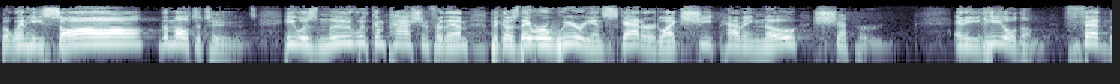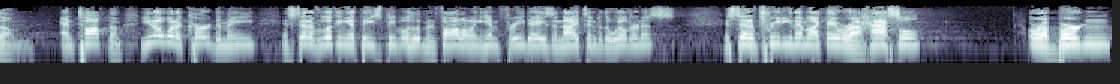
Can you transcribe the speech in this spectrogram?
but when he saw the multitudes, he was moved with compassion for them because they were weary and scattered like sheep having no shepherd. And he healed them, fed them, and taught them. You know what occurred to me? Instead of looking at these people who have been following him three days and nights into the wilderness, instead of treating them like they were a hassle or a burden,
